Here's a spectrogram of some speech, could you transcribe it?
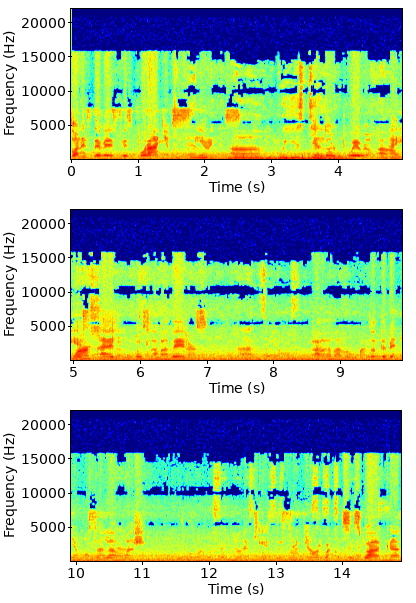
Montones de veces, por años y años. Yendo al pueblo, ahí están los lavaderos. donde veníamos a lavar. Aquí este señor va con sus vacas.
